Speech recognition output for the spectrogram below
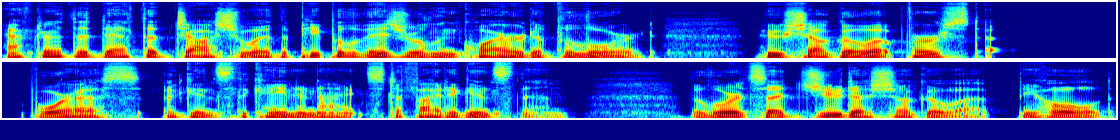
After the death of Joshua, the people of Israel inquired of the Lord, Who shall go up first for us against the Canaanites to fight against them? The Lord said, Judah shall go up. Behold,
